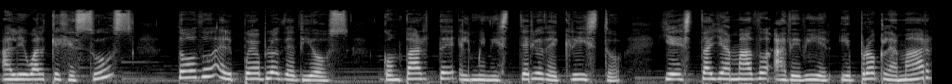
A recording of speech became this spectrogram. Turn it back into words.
Al igual que Jesús, todo el pueblo de Dios comparte el ministerio de Cristo y está llamado a vivir y proclamar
